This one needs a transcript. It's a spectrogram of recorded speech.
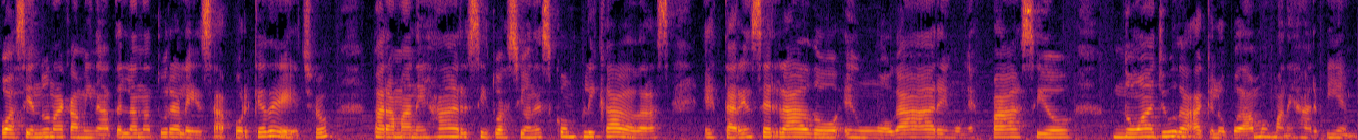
o haciendo una caminata en la naturaleza, porque de hecho, para manejar situaciones complicadas, estar encerrado en un hogar, en un espacio, no ayuda a que lo podamos manejar bien.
